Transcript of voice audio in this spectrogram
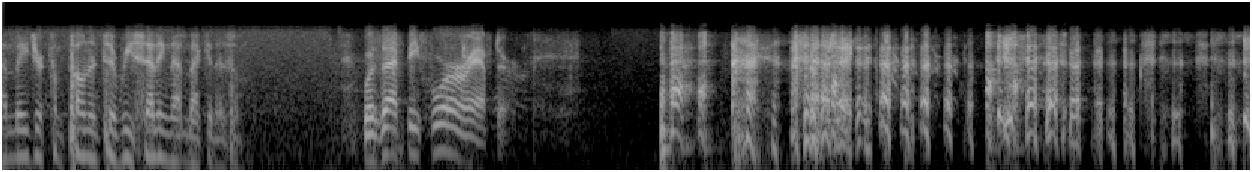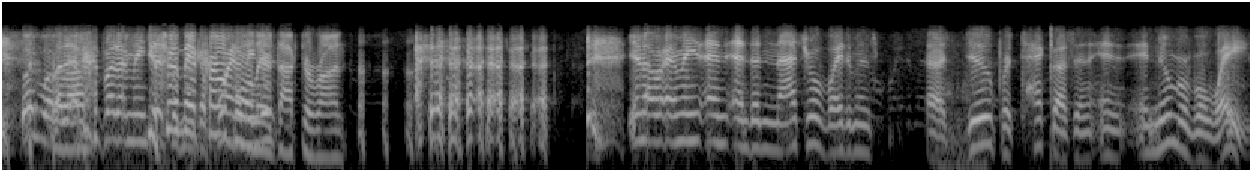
a major component to resetting that mechanism. Was that before or after? One, but, Ron. but I mean, you threw me a point, I curveball mean, there, Doctor Ron. you know, I mean, and and the natural vitamins uh, do protect us in, in innumerable ways.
